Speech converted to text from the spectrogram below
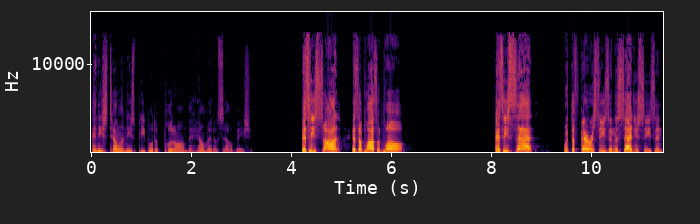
and he's telling these people to put on the helmet of salvation. As he saw it, as Apostle Paul, as he sat with the Pharisees and the Sadducees and,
